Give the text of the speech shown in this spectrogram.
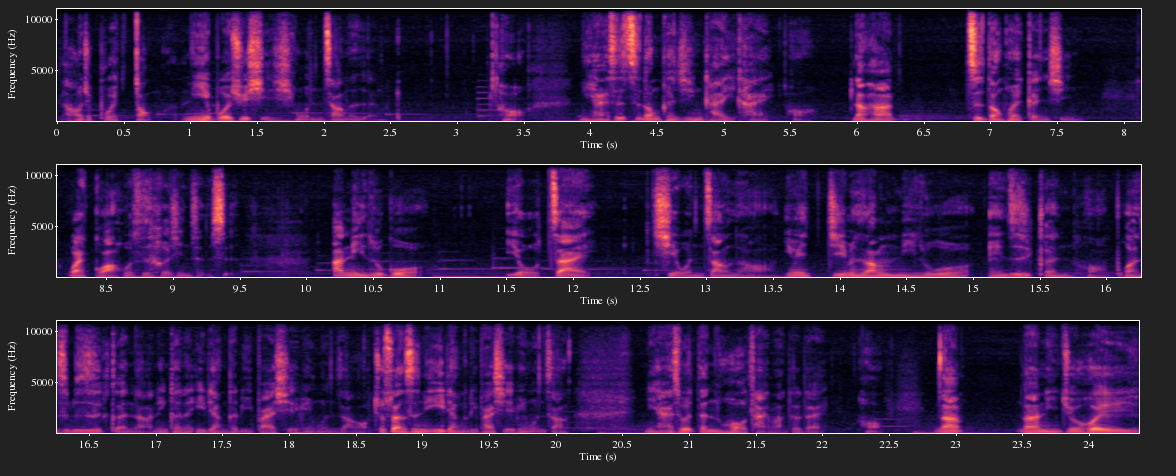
然后就不会动，你也不会去写新文章的人，好，你还是自动更新开一开哦，让它自动会更新外挂或是核心程式。啊，你如果有在写文章的哦，因为基本上你如果诶、日更哈，不管是不是日更啊，你可能一两个礼拜写一篇文章哦，就算是你一两个礼拜写一篇文章，你还是会登录后台嘛，对不对？好，那那你就会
